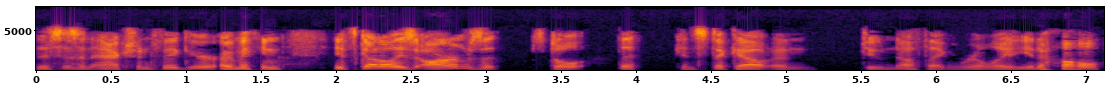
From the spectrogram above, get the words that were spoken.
this is an action figure. I mean, it's got all these arms that still that can stick out and do nothing really, you know.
